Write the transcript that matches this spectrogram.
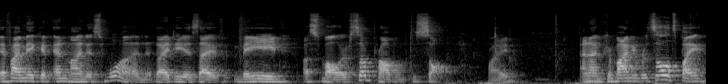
if I make it n minus 1, the idea is I've made a smaller subproblem to solve, right? And I'm combining results by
